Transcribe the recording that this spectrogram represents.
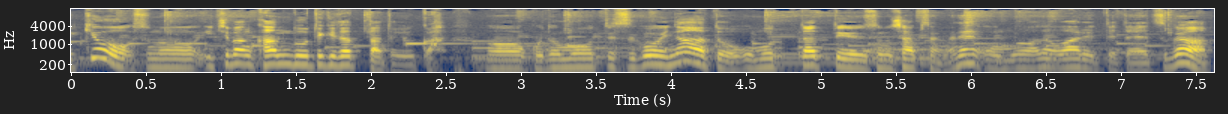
ー、今日、その一番感動的だったというか、あ子供ってすごいなと思ったっていう、そのシャープさんがね、思われてたやつが、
